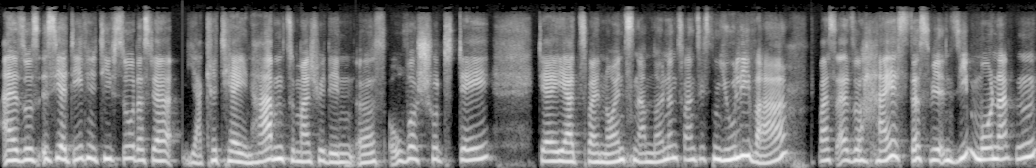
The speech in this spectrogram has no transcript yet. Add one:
Also es ist ja definitiv so, dass wir ja Kriterien haben, zum Beispiel den Earth Overshoot Day, der ja 2019 am 29. Juli war was also heißt, dass wir in sieben Monaten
